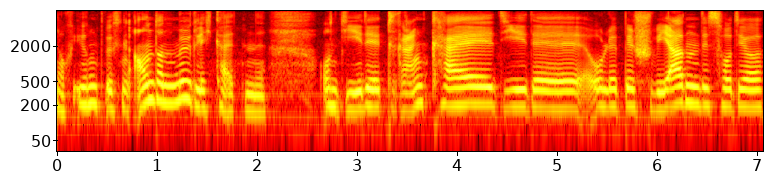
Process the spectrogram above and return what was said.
nach irgendwelchen anderen Möglichkeiten. Und jede Krankheit, jede, alle Beschwerden, das hat ja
